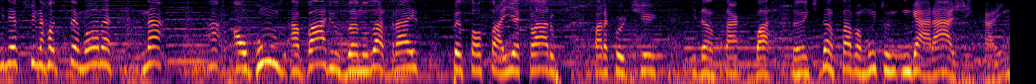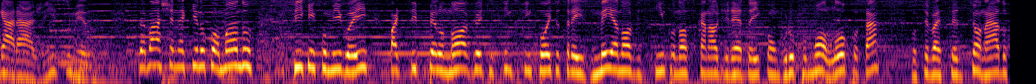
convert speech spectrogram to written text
E nesse final de semana, na alguns, há vários anos atrás, o pessoal saía, claro, para curtir e dançar bastante. Dançava muito em garagem, cara, em garagem, isso mesmo. Sebastian aqui no comando, fiquem comigo aí, participe pelo 985583695, nosso canal direto aí com o grupo Moloco, tá? Você vai ser adicionado,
